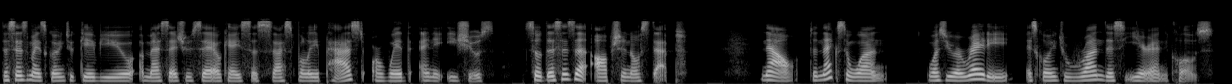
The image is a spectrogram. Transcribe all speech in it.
the system is going to give you a message to say, okay, successfully passed or with any issues. So this is an optional step. Now, the next one once you are ready, it's going to run this year-end close.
